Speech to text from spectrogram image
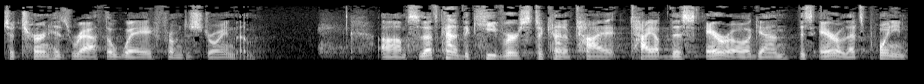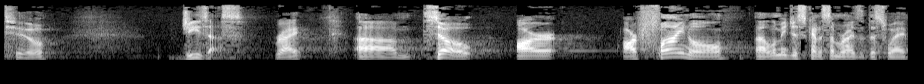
to turn his wrath away from destroying them. Um, so that's kind of the key verse to kind of tie, tie up this arrow again, this arrow that's pointing to Jesus, right? Um, so our, our final, uh, let me just kind of summarize it this way.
